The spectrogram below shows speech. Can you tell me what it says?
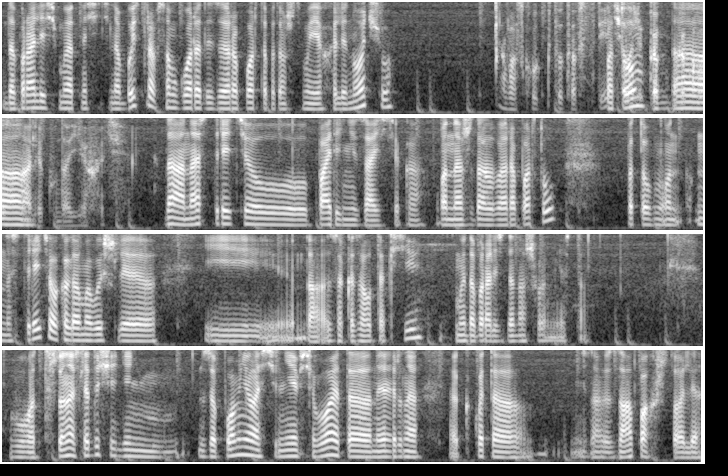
Добрались мы относительно быстро в сам город из аэропорта, потому что мы ехали ночью. А вас кто-то встретил? Потом, как, когда... как вы знали, куда ехать? Да, нас встретил парень из Айсика. Он нас ждал в аэропорту. Потом он нас встретил, когда мы вышли и да, заказал такси. Мы добрались до нашего места. Вот. Что на следующий день запомнилось сильнее всего, это, наверное, какой-то, не знаю, запах, что ли.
